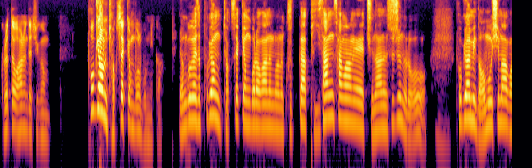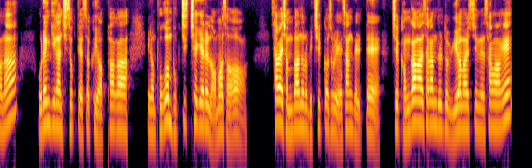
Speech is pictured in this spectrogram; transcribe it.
그렇다고 하는데 지금 폭염 적색 경보는 뭡니까? 영국에서 폭염 적색 경보라고 하는 거는 국가 비상 상황에 준하는 수준으로 폭염이 너무 심하거나 오랜 기간 지속돼서 그 여파가 이런 보건복지 체계를 넘어서 사회 전반으로 미칠 것으로 예상될 때, 즉 건강한 사람들도 위험할 수 있는 상황에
